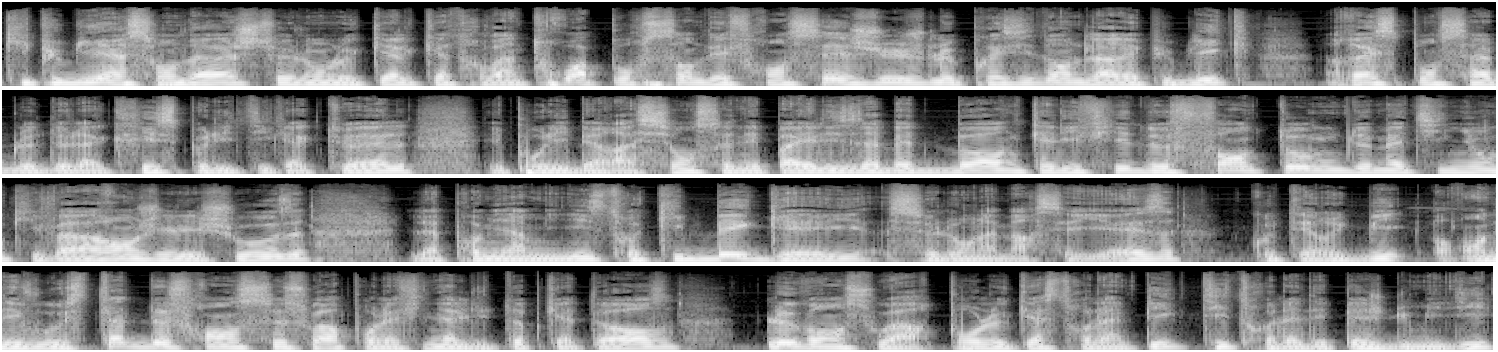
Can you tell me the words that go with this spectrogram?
qui publie un sondage selon lequel 83% des Français jugent le président de la République responsable de la crise politique actuelle. Et pour Libération, ce n'est pas Elisabeth Borne qualifiée de fantôme de Matignon qui va arranger les choses. La première ministre qui bégaye selon la Marseillaise. Côté rugby, rendez-vous au Stade de France ce soir pour la finale du top 14. Le grand soir pour le Castre Olympique, titre la dépêche du midi,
